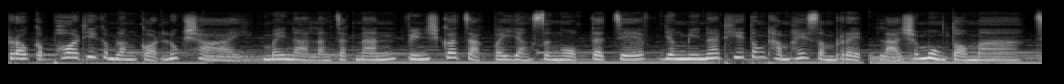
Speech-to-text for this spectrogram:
เรากับพ่อที่กำลังกอดลูกชาย ไม่นานหลังจากนั้นฟินช์ก็จากไปอย่างสงบ แต่เจฟยังมีหน้าที่ต้องทำให้สำเร็จหลายชั่วโมงต่อมา เจ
